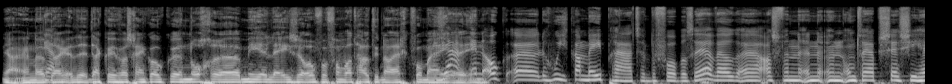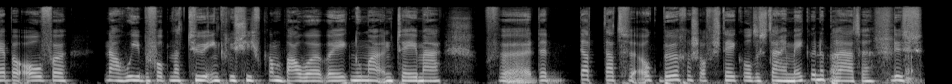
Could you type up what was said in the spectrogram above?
Ja, en uh, ja. Daar, daar kun je waarschijnlijk ook nog meer lezen over van wat houdt dit nou eigenlijk voor mij Ja, in. en ook hoe je kan meepraten bijvoorbeeld. Hè? Wel, als we een, een ontwerpsessie hebben over nou, hoe je bijvoorbeeld natuur inclusief kan bouwen. Ik noem maar een thema. Of, dat, dat, dat ook burgers of stakeholders daarin mee kunnen praten. Dus...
